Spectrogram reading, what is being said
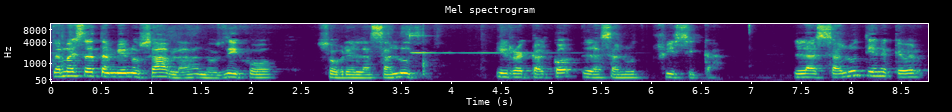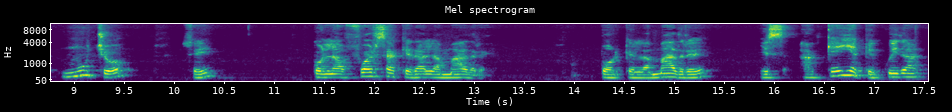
La maestra también nos habla, nos dijo sobre la salud y recalcó la salud física la salud tiene que ver mucho, ¿sí? Con la fuerza que da la madre, porque la madre es aquella que cuida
